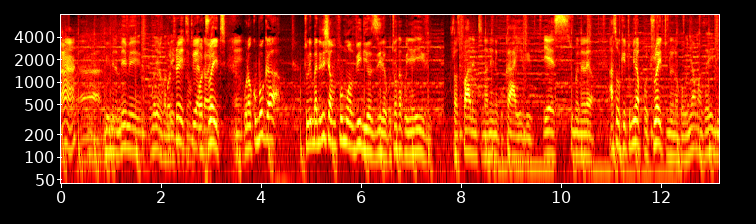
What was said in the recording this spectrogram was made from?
ah Uh, mimi mimi ngoja nikwambie Portrait kitu. tu ya Portrait. kawaida. Eh. Unakumbuka tulibadilisha mfumo wa video zile kutoka kwenye hivi transparent na nini kukaa hivi. yes umeelewa? Sasa ukitumia portrait ndio inakuwa unyama zaidi.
